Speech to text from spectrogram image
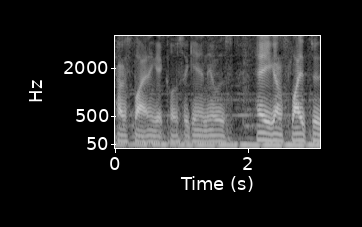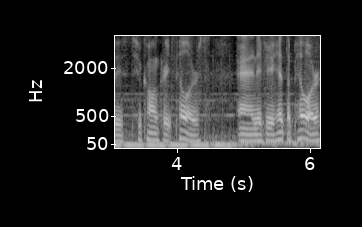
try to slide and get close again. It was, hey, you gotta slide through these two concrete pillars and if you hit the pillar,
